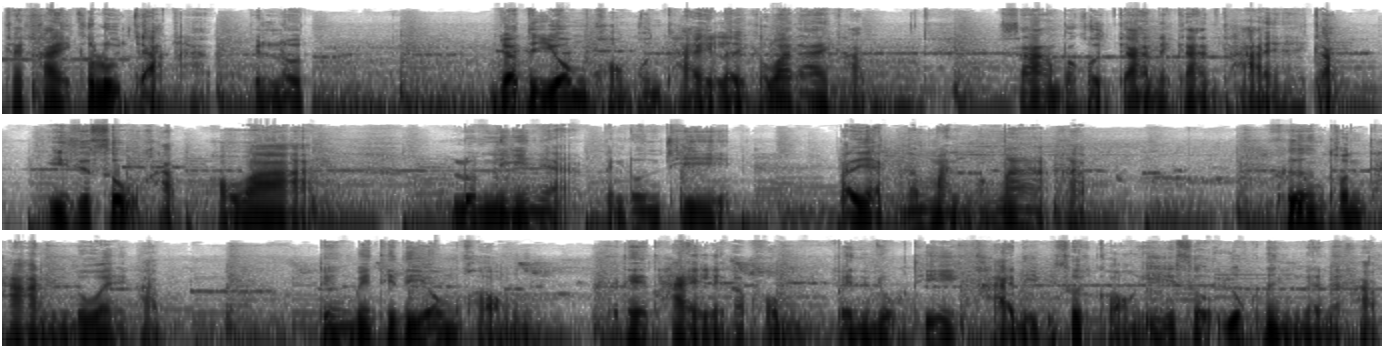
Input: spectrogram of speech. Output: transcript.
ใครๆก็รู้จักครับเป็นรถยอดนิยมของคนไทยเลยก็ว่าได้ครับ สร้างปรากฏการณ์ในการขายให้กับ Isuzu ครับ เพราะว่ารุ่นนี้เนี่ยเป็นรุ่นที่ประหยัดน้ำมันมากๆครับ เครื่องทนทานด้วยครับ จึงเป็นที่นิยมของ ประเทศไทยเลยครับผมเป็นยุคที่ขายดีที่สุดของ e ีสุยุคหนึ่งเลยนะครับ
